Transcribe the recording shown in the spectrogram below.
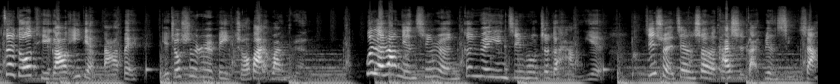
最多提高一点八倍，也就是日币九百万元。为了让年轻人更愿意进入这个行业，积水建设开始改变形象，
